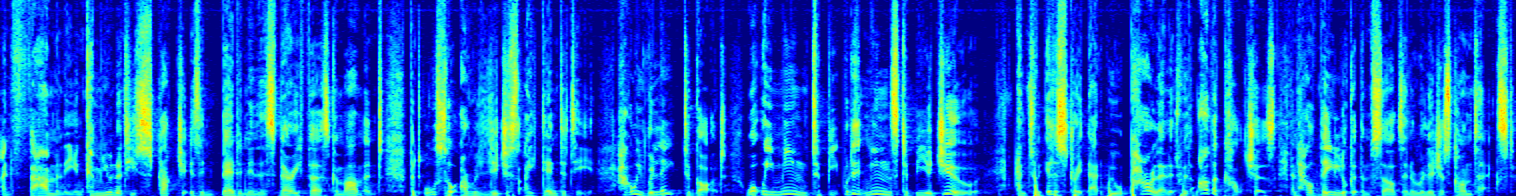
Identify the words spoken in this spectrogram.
and family and community structure is embedded in this very first commandment, but also our religious identity, how we relate to God, what we mean to be, what it means to be a Jew. And to illustrate that, we will parallel it with other cultures and how they look at themselves in a religious context.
